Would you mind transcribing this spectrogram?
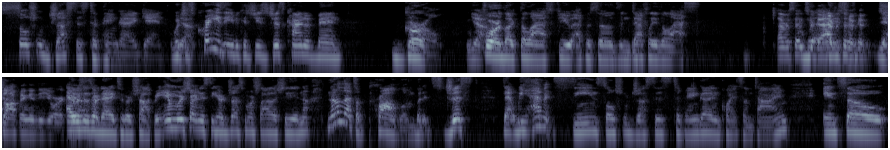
social justice Topanga again, which Yeah. is crazy because she's just kind of been girl Yeah. for like the last few episodes and definitely the last ever since her Ever dad since- took her yeah. shopping in New York. ever yeah. since her daddy took her shopping, and we're starting to see her dress more stylishly. And none of that's a problem, but it's just that we haven't seen social justice Topanga in quite some time, and so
